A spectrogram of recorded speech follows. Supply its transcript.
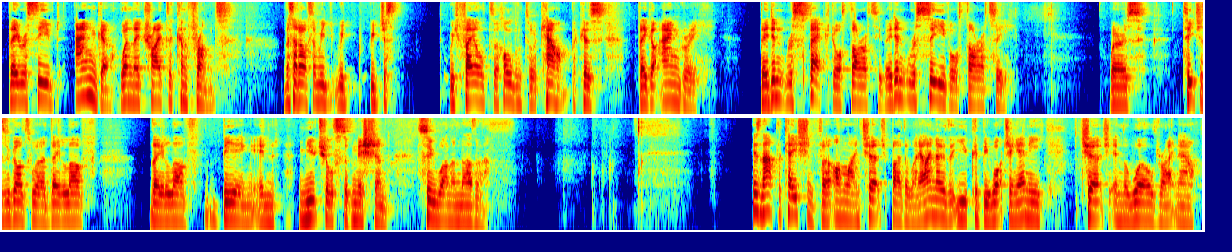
They received anger when they tried to confront. They said, "Oh, so we, we, we just we failed to hold them to account because they got angry. They didn't respect authority. They didn't receive authority. Whereas teachers of God's word, they love they love being in mutual submission to one another. Here's an application for online church, by the way. I know that you could be watching any church in the world right now.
